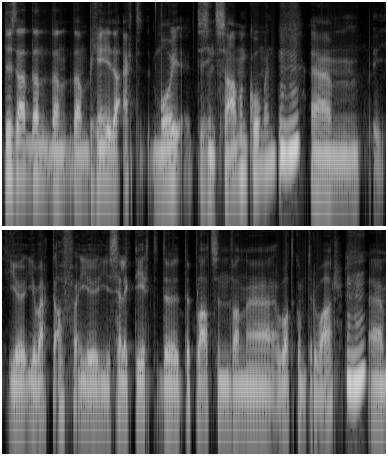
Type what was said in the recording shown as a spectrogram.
Dus dan, dan, dan, dan begin je dat echt mooi te zien samenkomen. mhm. Ehm, je, je werkt af je, je selecteert de, de plaatsen van eh, wat komt er waar. mhm. Ehm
